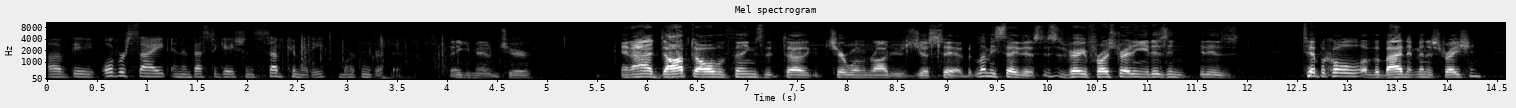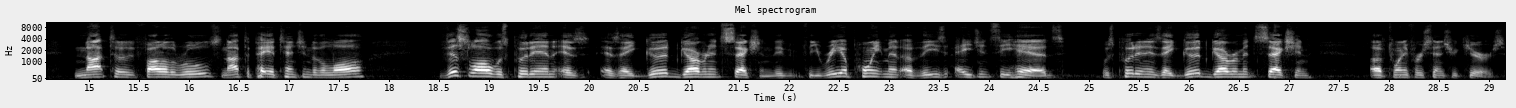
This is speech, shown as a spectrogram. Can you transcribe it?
of the Oversight and Investigations Subcommittee, Morgan Griffith. Thank you, Madam Chair. And I adopt all the things that uh, Chairwoman Rodgers just said. But let me say this: this is very frustrating. It is in, it is typical of the Biden administration not to follow the rules, not to pay attention to the law. This law was put in as as a good governance section. The, the reappointment of these agency heads was put in as a good government section of 21st Century Cures.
